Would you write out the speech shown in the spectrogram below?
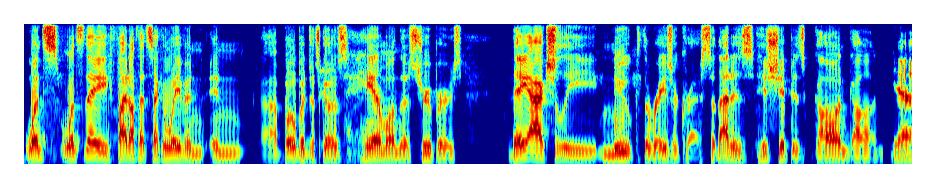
once once they fight off that second wave and and uh, Boba just goes ham on those troopers, they actually nuke the Razor Crest. So that is his ship is gone, gone. yeah,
